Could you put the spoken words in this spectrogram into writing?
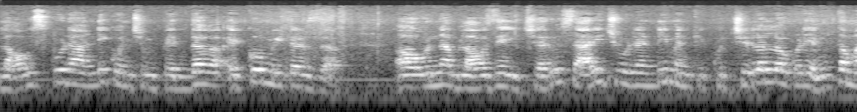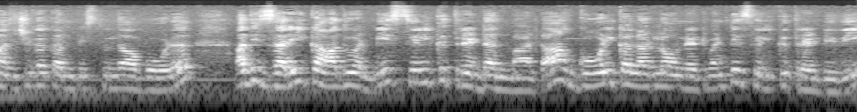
బ్లౌజ్ కూడా అండి. కొంచెం పెద్దగా ఎక్కువ మీటర్స్ ఉన్న బ్లౌజే ఇచ్చారు. శారీ చూడండి మనకి కుర్చీలలో కూడా ఎంత మంచిగా కనిపిస్తుందో ఆ బోర్డర్. అది జరీ కాదు అండి సిల్క్ థ్రెడ్ అన్నమాట. గోల్డ్ కలర్లో ఉన్నటువంటి సిల్క్ థ్రెడ్ ఇది.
